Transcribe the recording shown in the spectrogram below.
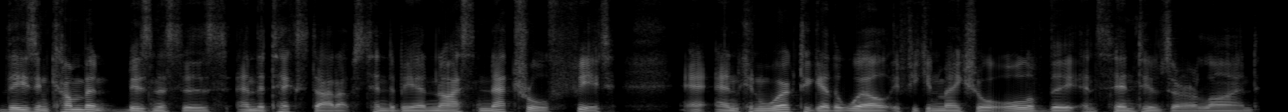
these incumbent businesses and the tech startups tend to be a nice natural fit and can work together well if you can make sure all of the incentives are aligned.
